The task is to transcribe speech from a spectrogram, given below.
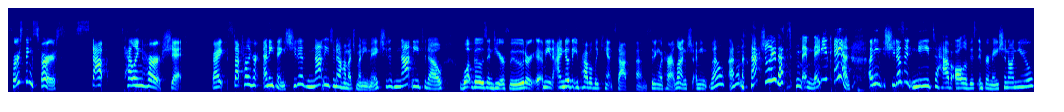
first things first, stop telling her shit right? Stop telling her anything. She does not need to know how much money you make. She does not need to know what goes into your food. Or, I mean, I know that you probably can't stop um, sitting with her at lunch. I mean, well, I don't know. Actually, that's maybe you can. I mean, she doesn't need to have all of this information on you.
